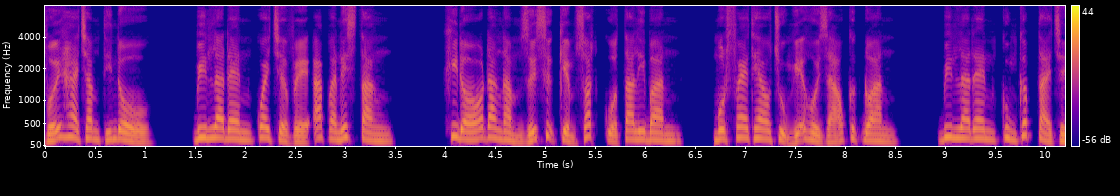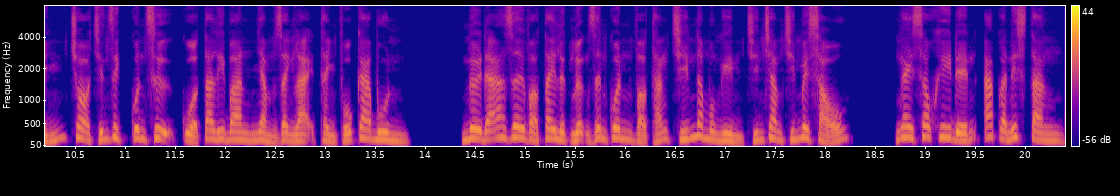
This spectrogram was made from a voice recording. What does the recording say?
Với 200 tín đồ, Bin Laden quay trở về Afghanistan, khi đó đang nằm dưới sự kiểm soát của Taliban, một phe theo chủ nghĩa Hồi giáo cực đoan. Bin Laden cung cấp tài chính cho chiến dịch quân sự của Taliban nhằm giành lại thành phố Kabul, nơi đã rơi vào tay lực lượng dân quân vào tháng 9 năm 1996. Ngay sau khi đến Afghanistan,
